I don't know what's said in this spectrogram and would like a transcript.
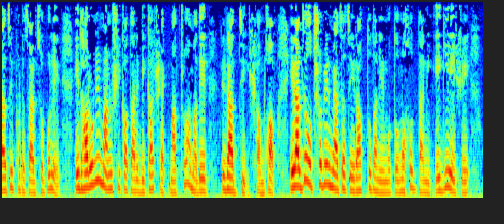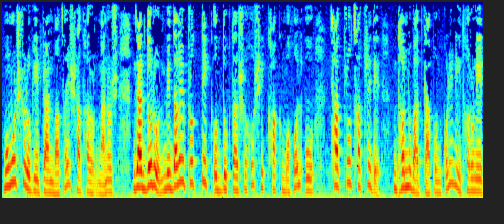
রাজীব ভট্টাচার্য বলেন, এ ধরনের মানসিকতার বিকাশ একমাত্র আমাদের রাজ্যেই সম্ভব। এ রাজ্যে উৎসবের মেজাজে রক্তদানের মতো মহৎদানি এগিয়ে এসে মুমূর্ষ রোগীর প্রাণ বাঁচায় সাধারণ মানুষ। যার দরুন বিদ্যালয়ের প্রত্যেক উদ্যোক্তা সহ শিক্ষক মহল ও ছাত্র ছাত্রীদের ধন্যবাদ জ্ঞাপন করেন এই ধরনের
